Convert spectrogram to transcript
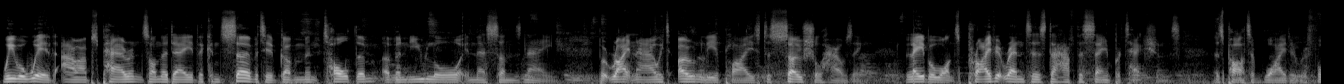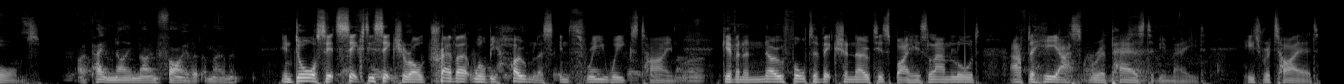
We were with Awab's parents on the day the Conservative government told them of a new law in their son's name. But right now it only applies to social housing. Labour wants private renters to have the same protections as part of wider reforms. I pay 995 at the moment. In Dorset, 66 year old Trevor will be homeless in three weeks' time, given a no fault eviction notice by his landlord after he asked for repairs to be made. He's retired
